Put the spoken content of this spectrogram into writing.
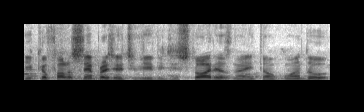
e que eu falo sempre, a gente vive de histórias, né? Então, quando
